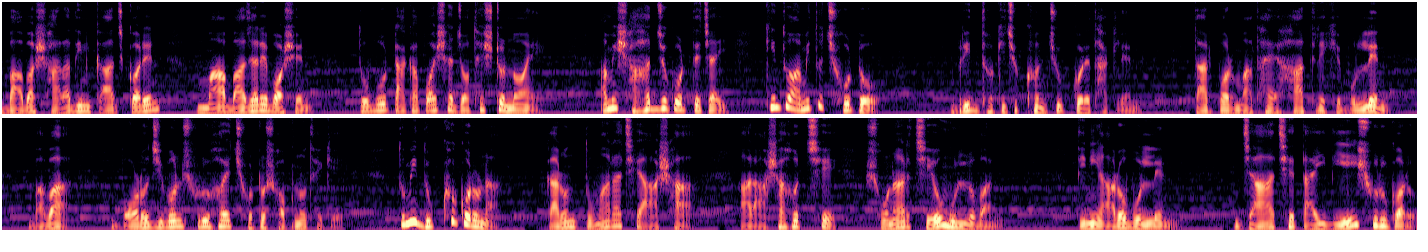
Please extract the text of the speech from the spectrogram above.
বাবা সারাদিন কাজ করেন, মা বাজারে বসেন, তবুও টাকা পয়সা যথেষ্ট নয়। আমি সাহায্য করতে চাই, কিন্তু আমি তো ছোট। বৃদ্ধ কিছুক্ষণ চুপ করে থাকলেন। তারপর মাথায় হাত রেখে বললেন, বাবা, বড় জীবন শুরু হয় ছোট স্বপ্ন থেকে। তুমি দুঃখ করো না, কারণ তোমার আছে আশা, আর আশা হচ্ছে সোনার চেয়েও মূল্যবান। তিনি আরও বললেন, যা আছে তাই দিয়েই শুরু করো।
